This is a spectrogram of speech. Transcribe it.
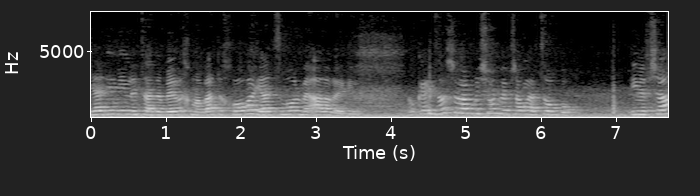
יד ימין לצד הברך, מבט אחורה, יד שמאל מעל הרגל. אוקיי? זה שלב ראשון ואפשר לעצור בו. אם אפשר,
